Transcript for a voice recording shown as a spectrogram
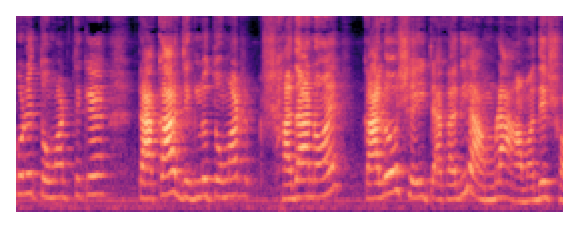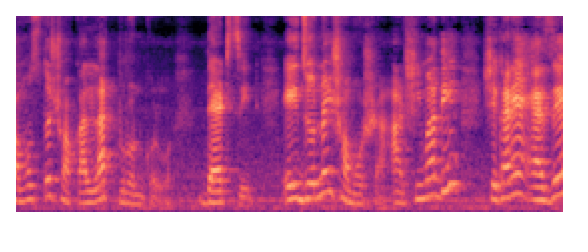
করে তোমার থেকে টাকা, যেগুলো তোমার সাদা নয়, কালো, সেই টাকা দিয়ে আমরা আমাদের সমস্ত সকাল্লাত পূরণ করব। That's it. এই জন্যই সমস্যা। আর সীমাদি সেখানে অ্যাজ এ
